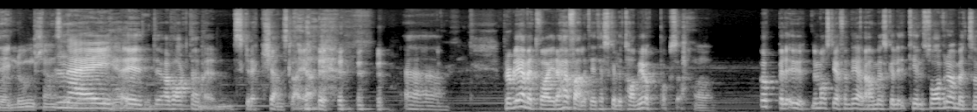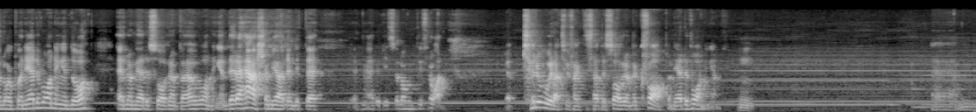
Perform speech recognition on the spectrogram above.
det en lugn känsla? nej, eh, jag vaknade med en skräckkänsla igen. Eh, problemet var i det här fallet att jag skulle ta mig upp också. ja. Upp eller ut? Nu måste jag fundera om jag skulle till sovrummet som låg på nedervåningen då, eller om jag hade sovrum på övervåningen. Det är det här som gör det lite, när det blir så långt ifrån. Jag tror att vi faktiskt hade sovrummet kvar på nedervåningen. Mm. Ehm,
